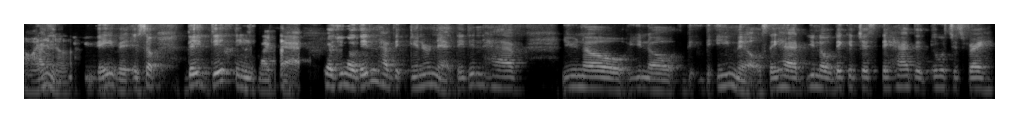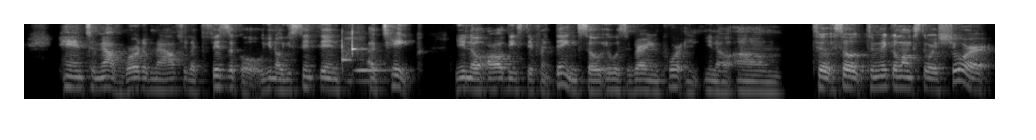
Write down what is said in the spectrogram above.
Oh, I didn't know. David. And so they did things like that because you know they didn't have the internet. They didn't have, you know, you know the, the emails. They had, you know, they could just they had the. It was just very hand to mouth, word of mouth, like physical. You know, you sent in a tape. You know, all these different things. So it was very important. You know, um, to so to make a long story short,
